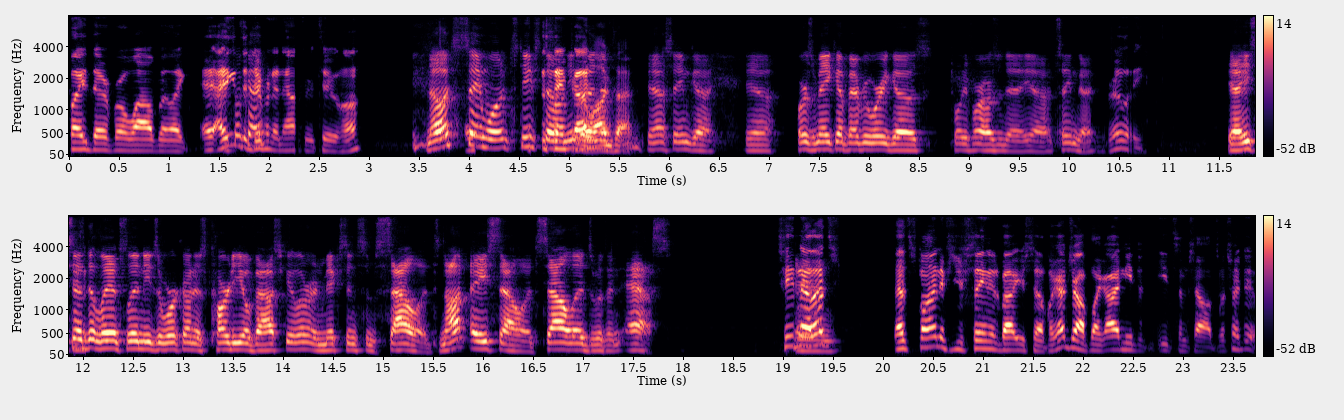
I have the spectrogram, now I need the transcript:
played there for a while, but like, I- I think It's it's a different announcer too, huh? No, it's the same one. Steve the same Stone. Guy? a long time. Yeah, same guy. Yeah. Wears makeup everywhere he goes, 24 hours a day. Yeah, same guy. Really? Yeah, he said that Lance Lynn needs to work on his cardiovascular and mix in some salads. Not a salad, salads with an S. See, now And- that's that's fine if you're saying it about yourself. Like I drop, like I need to eat some salads, which I do.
